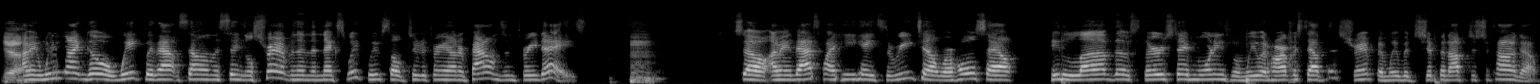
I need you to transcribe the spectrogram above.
Yeah. I mean, we might go a week without selling a single shrimp, and then the next week we've sold two to 300 pounds in three days. Hmm. So, I mean, that's why he hates the retail where wholesale. He loved those Thursday mornings when we would harvest out the shrimp and we would ship it off to Chicago.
